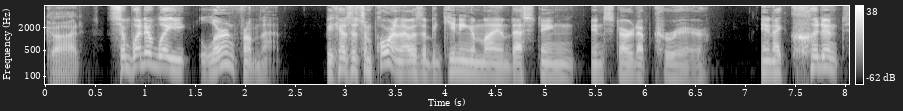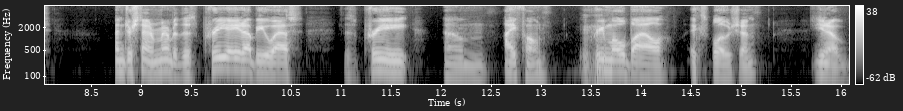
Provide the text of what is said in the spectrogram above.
God. So what did we learn from that? Because it's important. That was the beginning of my investing in startup career, and I couldn't understand. Remember, this pre AWS, this pre um, iPhone, pre mobile explosion. You know,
